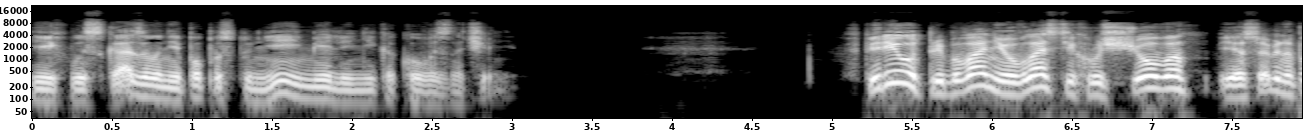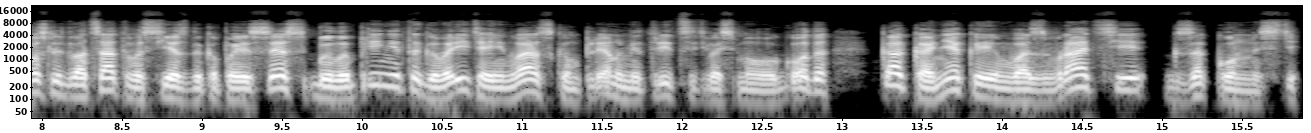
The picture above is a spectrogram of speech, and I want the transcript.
и их высказывания попросту не имели никакого значения. В период пребывания у власти Хрущева, и особенно после 20-го съезда КПСС, было принято говорить о январском пленуме 1938 года как о некоем возврате к законности,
